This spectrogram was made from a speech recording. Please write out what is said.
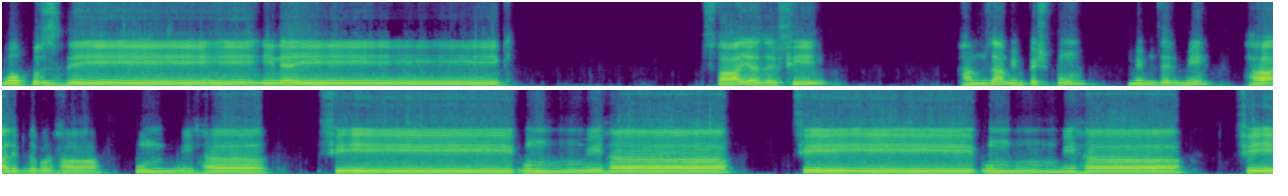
ওয়াহুজি ইলাইক। ফা ইয়াজের ফি। হামজা, মিম, পেশ উম মিম, জের, মি। হা, আলিফ, জবর, হা। উম মি, হা। ফি উম মি, হা। ফি উম মি, হা। ফি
